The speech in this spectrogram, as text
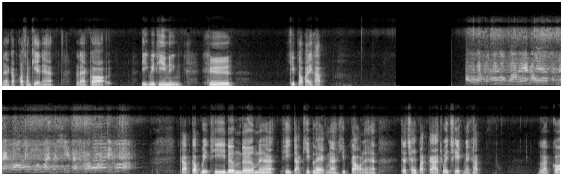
นะครับข้อสังเกตนะฮะและก็อีกวิธีหนึ่งคือ คลิปต่อไปครับ แล้วคนที่บอกว่าให้เอาแบงค์ร้อยติดรุ่นใหม่มาขีดนะคะ ว่าติดหรือเปล่าครับกับวิธีเดิมๆนะฮะที่จากคลิปแรกนะคลิปเก่านะฮะจะใช้ปากกาช่วยเช็คนะครับ แล้วก็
